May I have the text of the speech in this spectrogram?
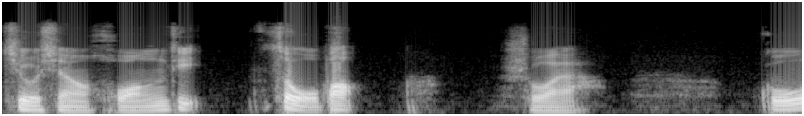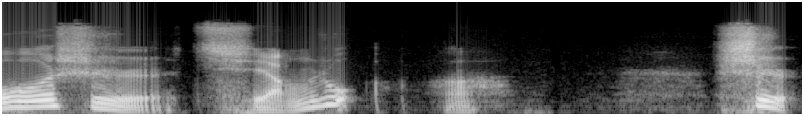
就向皇帝奏报说呀，国势强弱啊，是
